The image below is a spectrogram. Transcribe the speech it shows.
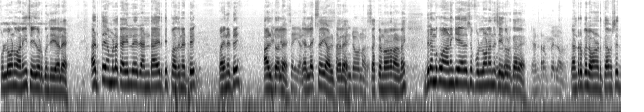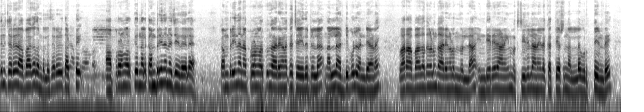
ഫുൾ ഓൺ വേണമെങ്കിൽ ചെയ്ത് കൊടുക്കും ചെയ്യാല്ലേ അടുത്ത് നമ്മളെ കയ്യിൽ രണ്ടായിരത്തി പതിനെട്ട് പതിനെട്ട് ആൾട്ടോ അല്ലേ? L X I Alto. അല്ലേ? സെക്കൻഡ് ഓണർ ആണ്. ഇത് നമുക്ക് വേണമെങ്കിൽ ഏകദേശം ഫുൾ ഓൺ തന്നെ ചെയ്ത് കൊടുക്കാം അല്ലേ? ലോൺ രണ്ട് റുപ്യ ലോൺ എടുക്കാം. പക്ഷെ ഇതിന് ചെറിയൊരു അപാകത ഉണ്ടല്ലോ. ചെറിയൊരു തട്ട്. അപ്രോൺ വർക്ക് നല്ല കമ്പനി തന്നെ ചെയ്തത് അല്ലേ? കമ്പനി തന്നെ അപ്രോൺ വർക്കും കാര്യങ്ങളൊക്കെ ചെയ്തിട്ടില്ല. നല്ല അടിപൊളി വണ്ടിയാണ്. വേറെ അപാകതകളും കാര്യങ്ങളൊന്നുമില്ല. ഇന്റീരിയർ ആണെങ്കിലും എക്സ്റ്റീരിയർ ആണെങ്കിലും ഒക്കെ അത്യാവശ്യം നല്ല വൃത്തിയുണ്ട്.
